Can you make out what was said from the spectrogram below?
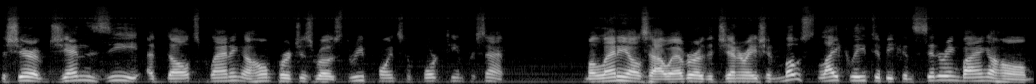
the share of Gen Z adults planning a home purchase rose three points to 14%. Millennials, however, are the generation most likely to be considering buying a home,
